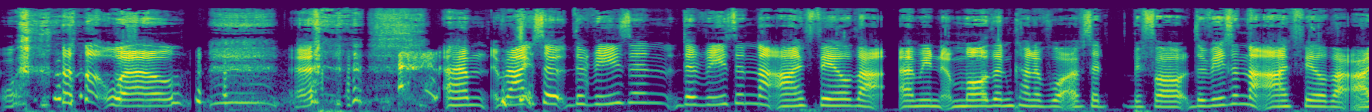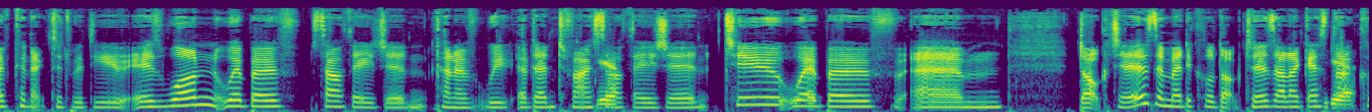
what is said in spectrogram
well, uh, um, right. So the reason, the reason that I feel that, I mean, more than kind of what I've said before, the reason that I feel that I've connected with you is one, we're both South Asian, kind of we identify Yeah. South Asian. Two, we're both um, doctors and medical doctors, and I guess Yeah. that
